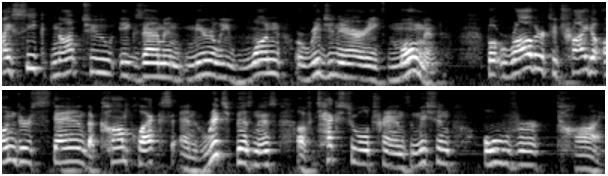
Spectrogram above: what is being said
I seek not to examine merely one originary moment, but rather to try to understand the complex and rich business of textual transmission over time.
